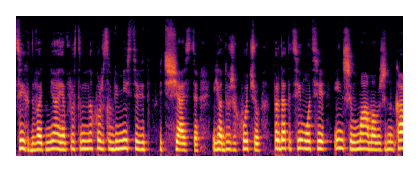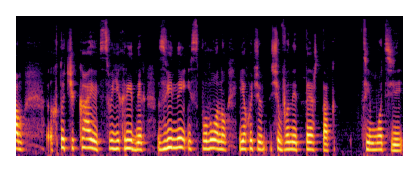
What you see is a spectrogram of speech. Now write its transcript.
цих два дня я просто не знаходжу собі місця від, від щастя. І я дуже хочу передати ці емоції іншим мамам, жінкам, е, хто чекають своїх рідних з війни і з полону. І я хочу, щоб вони теж так, ці емоції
